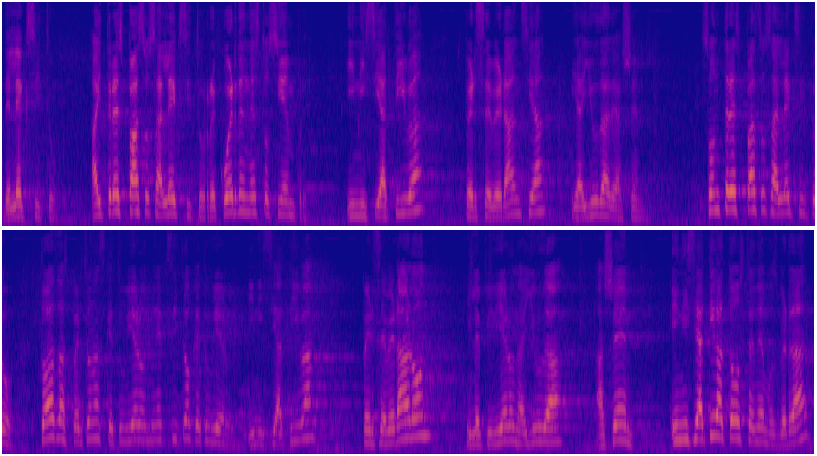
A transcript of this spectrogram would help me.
del éxito. Hay tres pasos al éxito. Recuerden esto siempre. Iniciativa, perseverancia y ayuda de Hashem. Son tres pasos al éxito. Todas las personas que tuvieron éxito, ¿qué tuvieron? Iniciativa, perseveraron y le pidieron ayuda a Hashem. Iniciativa todos tenemos, ¿verdad?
